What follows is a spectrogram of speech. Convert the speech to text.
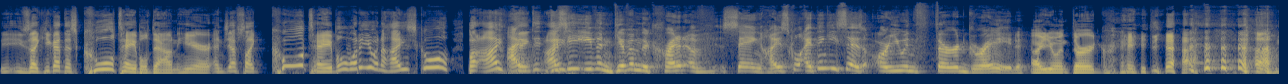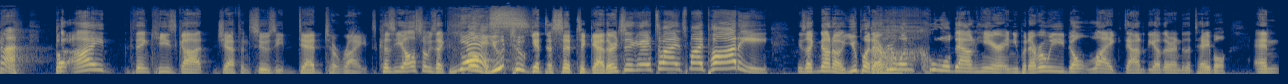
He- He's like, "You got this cool table down here," and Jeff's like, "Cool table? What are you in high school?" But I I, think I- does he even give him the credit of saying high school? I think he says, "Are you in third grade?" Are you in third grade? yeah. Um, but I think he's got Jeff and Susie dead to rights because he also he's like, Yes. oh, you two get to sit together. And she's like, it's my it's my party. He's like, no, no, you put everyone cool down here, and you put everyone you don't like down at the other end of the table. And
